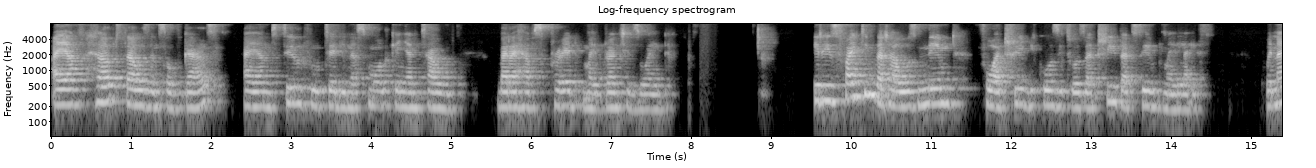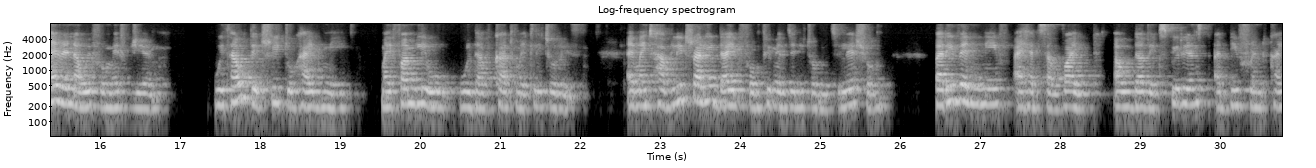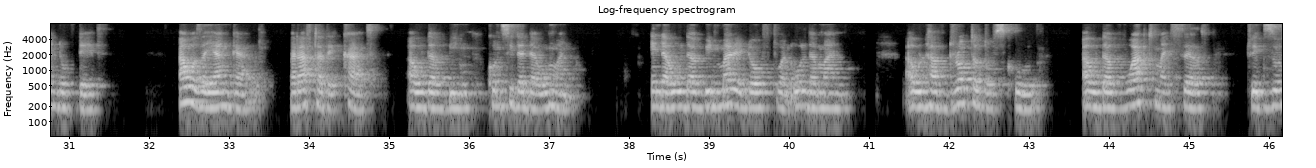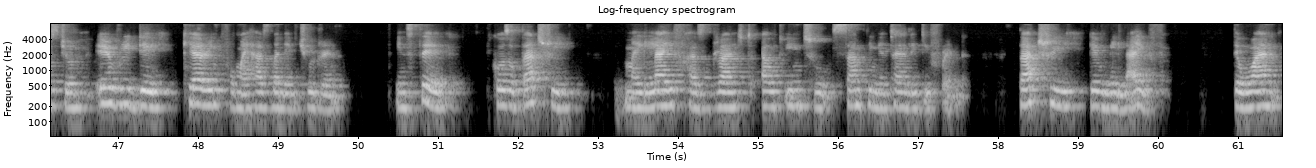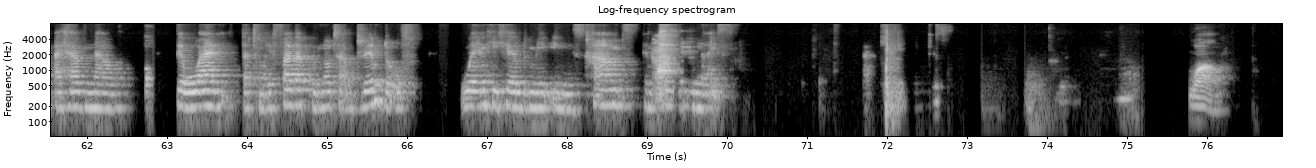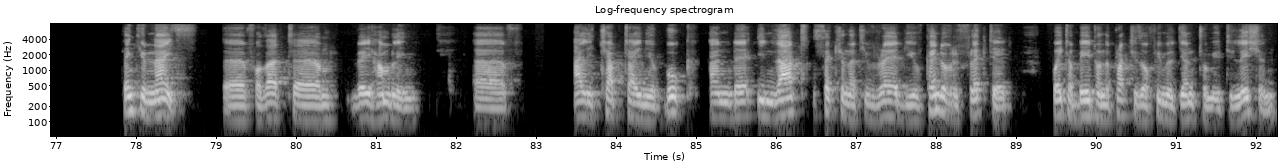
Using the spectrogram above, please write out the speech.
I have helped thousands of girls. I am still rooted in a small Kenyan town, but I have spread my branches wide. It is fighting that I was named for a tree because it was a tree that saved my life. When I ran away from FGM, without the tree to hide me, my family would have cut my clitoris. I might have literally died from female genital mutilation, but even if I had survived, I would have experienced a different kind of death. I was a young girl, but after the cut, I would have been considered a woman and I would have been married off to an older man. I would have dropped out of school. I would have worked myself to exhaustion every day, caring for my husband and children. Instead, because of that tree, my life has branched out into something entirely different. That tree gave me life, the one I have now, the one that my father could not have dreamed of when he held me in his arms and told me lies. Wow. Thank you, Nice, uh, for that um, very humbling uh, early chapter in your book. And uh, in that section that you've read, you've kind of reflected quite a bit on the practice of female genital mutilation,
